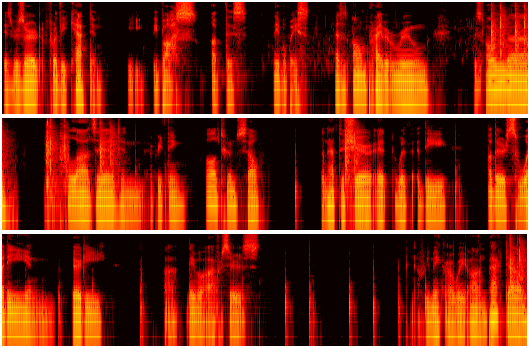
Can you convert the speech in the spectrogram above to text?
is reserved for the captain, the, the boss of this naval base. Has his own private room, his own uh, closet and everything, all to himself. Doesn't have to share it with the other sweaty and dirty uh, naval officers. if we make our way on back down,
